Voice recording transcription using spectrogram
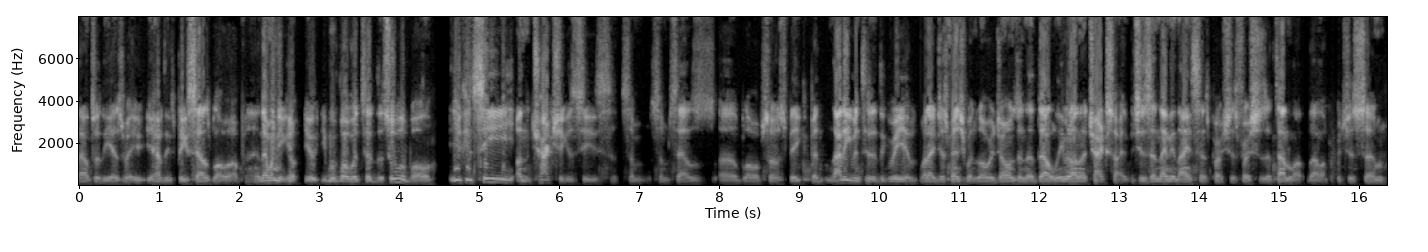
down through the years where you have these big sales blow up, and then when you you, you move over to the Super Bowl, you can see on the tracks you can see some some sales uh, blow up, so to speak, but not even to the degree of what I just mentioned with Norah Jones and Adele. Even on the track side, which is a 99 cents purchase versus a ten dollar purchase, um,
